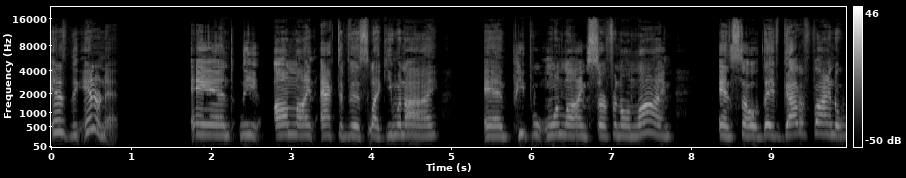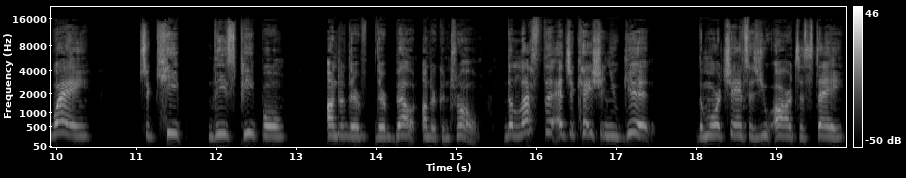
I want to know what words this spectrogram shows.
is the internet and the online activists like you and I and people online surfing online. And so they've got to find a way to keep these people under their their belt under control. The less the education you get, the more chances you are to stay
